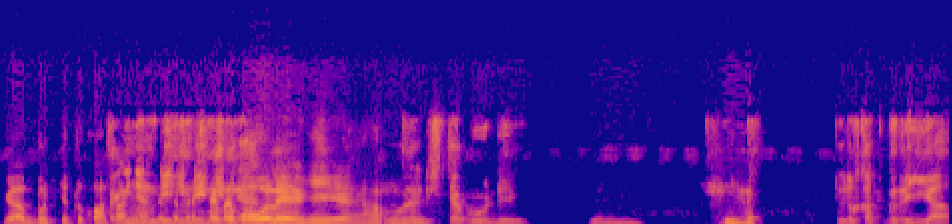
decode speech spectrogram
gabut gitu kosan yang dingin-dingin STP kan? boleh iya Boleh di Setiabudi. Hmm. Itu dekat Geria,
